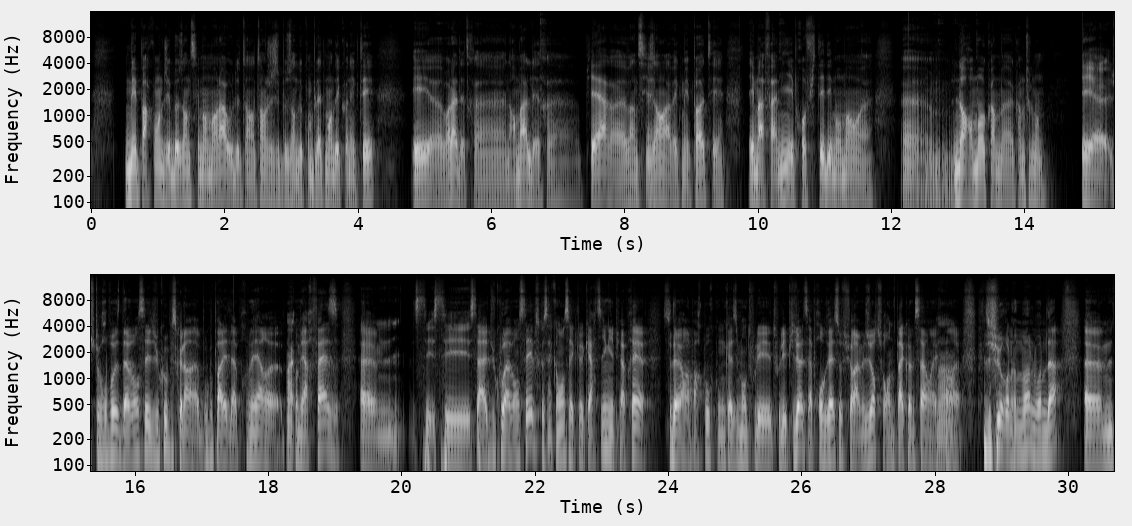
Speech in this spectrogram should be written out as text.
Mais par contre, j'ai besoin de ces moments-là où de temps en temps, j'ai besoin de complètement déconnecter et euh, voilà, d'être euh, normal, d'être euh, Pierre, euh, 26 Ouais. ans, avec mes potes et, et ma famille et profiter des moments normaux comme, comme tout le monde. Et euh, je te propose d'avancer du coup, parce que là, on a beaucoup parlé de la première, euh, Ouais. première phase. Euh, c'est- c'est- ça a du coup avancé, parce que ça commence avec le karting, et puis après, c'est d'ailleurs un parcours qu'ont quasiment tous les, tous les pilotes. Ça progresse au fur et à mesure. Tu rentres pas comme ça en F1 Non. euh, du jour au lendemain, loin de là.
